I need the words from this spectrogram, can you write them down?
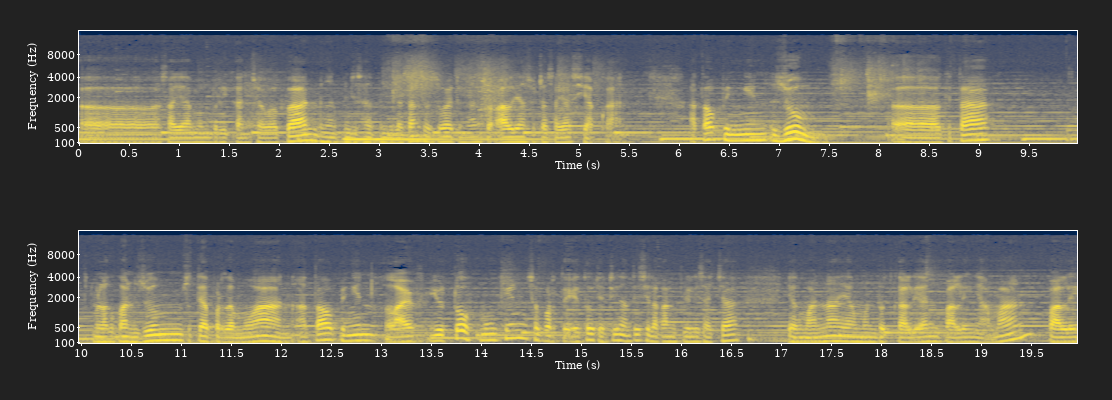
uh, saya memberikan jawaban dengan penjelasan-penjelasan sesuai dengan soal yang sudah saya siapkan. Atau pingin zoom. Uh, kita melakukan zoom setiap pertemuan. Atau pingin live YouTube mungkin seperti itu. Jadi nanti silahkan pilih saja yang mana yang menurut kalian paling nyaman, paling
